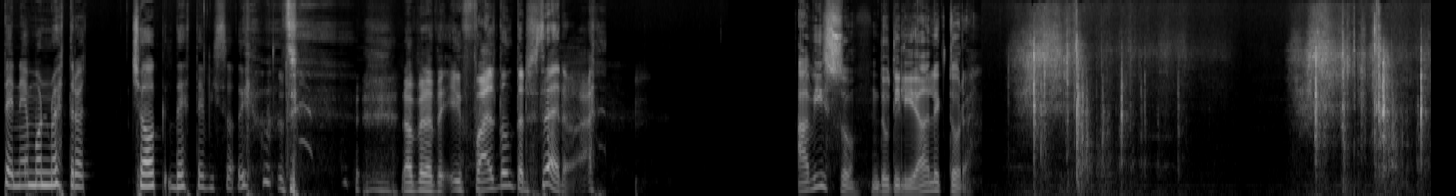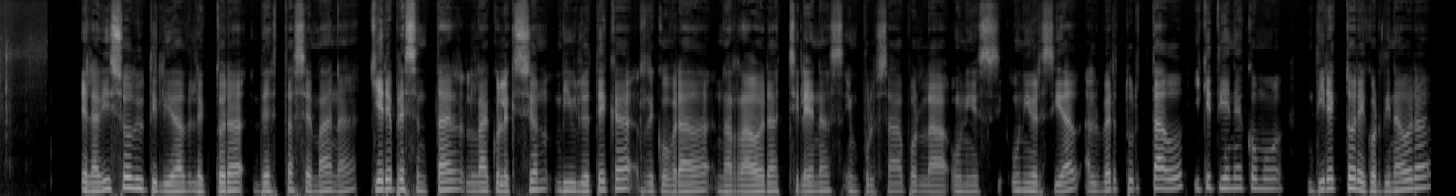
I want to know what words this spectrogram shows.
Tenemos nuestro shock de este episodio. No, espérate, y falta un tercero. Aviso de utilidad lectora. El aviso de utilidad lectora de esta semana quiere presentar la colección Biblioteca Recobrada Narradoras Chilenas impulsada por la Universidad Alberto Hurtado y que tiene como directora y coordinadora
